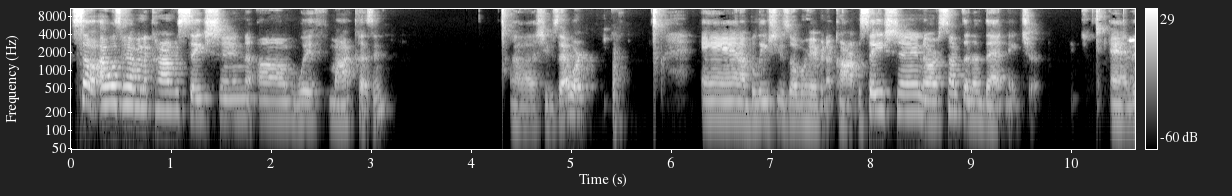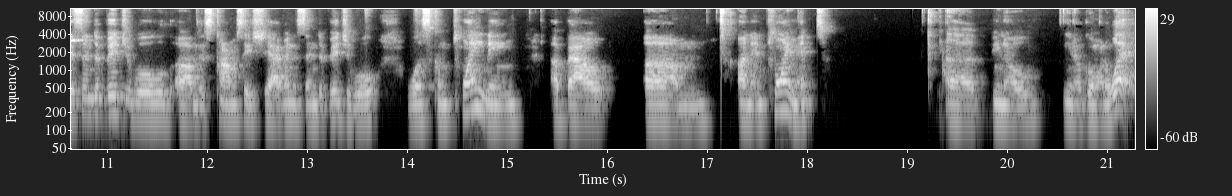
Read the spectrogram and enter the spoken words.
So I was having a conversation um, with my cousin. Uh, she was at work, and I believe she was over having a conversation or something of that nature. And this individual, um, this conversation having, this individual was complaining about um, unemployment, uh, you know, you know, going away.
